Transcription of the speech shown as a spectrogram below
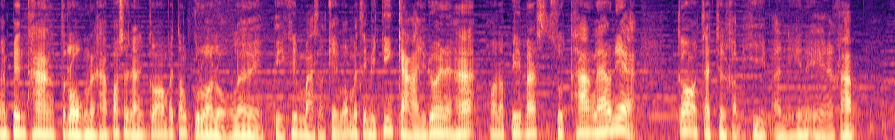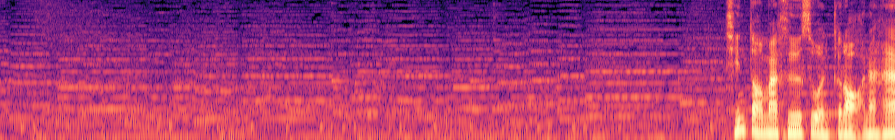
มันเป็นทางตรงนะครับ เพราะฉะนั้นก็ไม่ต้องกลัวหลงเลย ปีนขึ้นมาสังเกตว่ามันจะมีกิ้งก่าอยู่ด้วยนะฮะพอเราปีนมาสุดทางแล้วเนี่ยก็จะเจอกับหีบอันนี้นั่นเองนะครับ ชิ้นต่อมาคือส่วนเกราะนะฮะ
